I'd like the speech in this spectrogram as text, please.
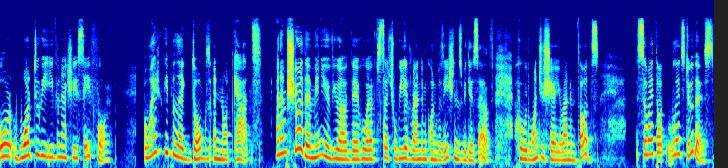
Or what do we even actually save for? Why do people like dogs and not cats? And I'm sure there are many of you out there who have such weird random conversations with yourself, who would want to share your random thoughts. So I thought, let's do this.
